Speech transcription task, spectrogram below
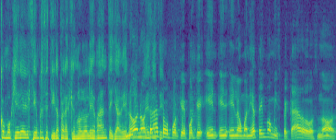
Como quiere, él siempre se tira para que uno lo levante, ya ves. No, no trato, porque, porque en, en, la humanidad tengo mis pecados, no,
